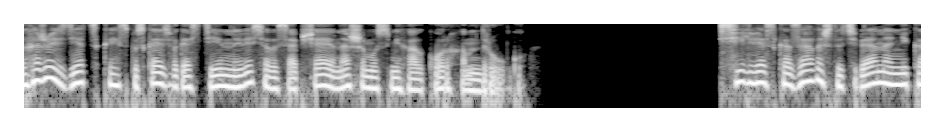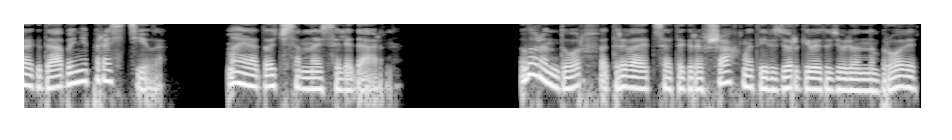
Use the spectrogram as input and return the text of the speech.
Выхожу из детской, спускаюсь в гостиную и весело сообщаю нашему с Михалкорхом другу. Сильвия сказала, что тебя она никогда бы не простила. Моя дочь со мной солидарна. Лорендорф отрывается от игры в шахматы и вздергивает удивленно брови,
